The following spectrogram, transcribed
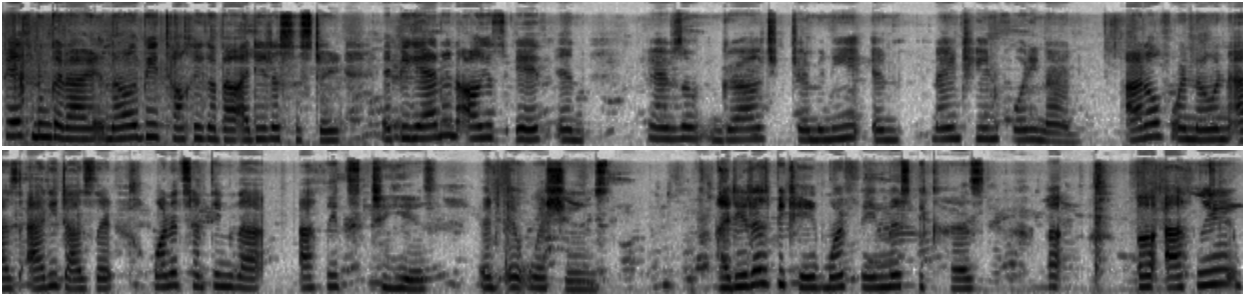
Faith Nungarai, and I will be talking about Adidas' history. It began on August 8th in Herzogenaurach, Germany in 1949. Adolf, or known as Adi Dassler, wanted something that athletes to use, and it was shoes. Adidas became more famous because a, a athlete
